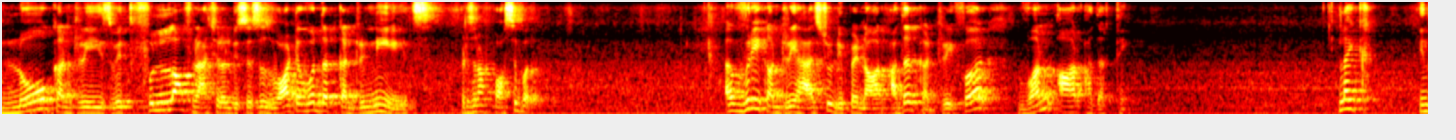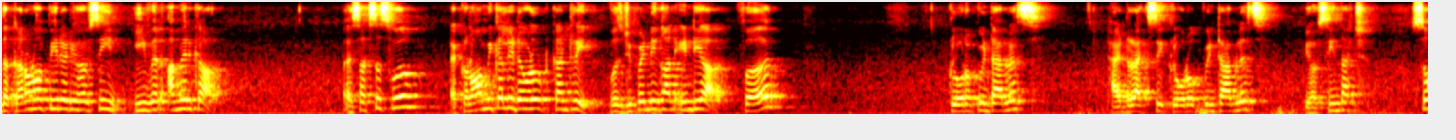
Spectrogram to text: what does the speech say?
No countries with full of natural resources whatever that country needs. It is not possible. Every country has to depend on other country for one or other thing. Like in the corona period you have seen even america a successful economically developed country was depending on india for chloroquine tablets hydroxychloroquine tablets. You have seen that. So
